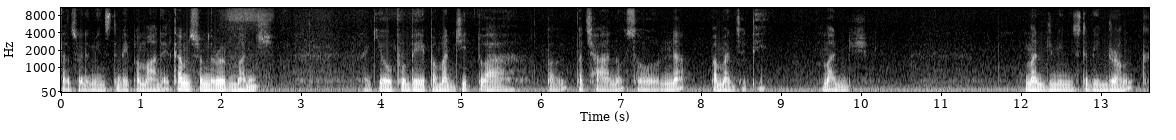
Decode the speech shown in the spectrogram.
That's what it means to be pamada. It comes from the root majj, like yo pube pamajjitva pachano so na pamajjati. Majj. Majj means to be drunk.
